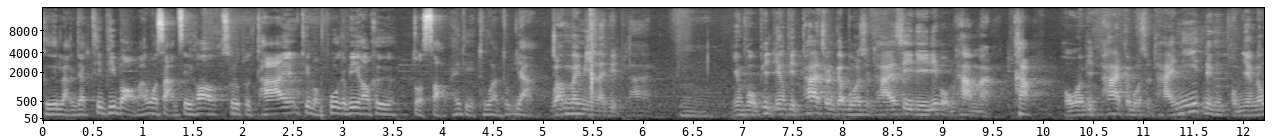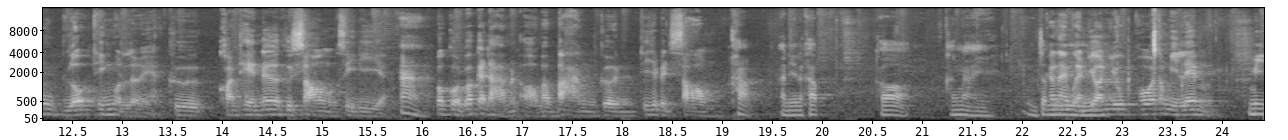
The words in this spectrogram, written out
คือหลังจากที่พี่บอกมาทั้งหมดสามสี่ข้อสรุปสุดท้ายที่ผมพูดกับพี่เขาคือ ตรวจสอบให้ถี่ถ้วนทุกอย่าง ว่าไม่มีอะไรผิดพลาดยังผมผิดยังผิดพลาดจนกระบวนสุดท้ายซีดีที่ผมทำอะ ครับ ผมว่าผิดพลาดกระบวนสุดท้ายนิดนึงผมยังต้องลบทิ้งหมดเลยอะคือคอนเทนเนอร์คือซองของซีดีอะอ่า ปรากฏว่ากระดาษมันออกมาบางเกินที่จะเป็นซองครับ อันนี้นะครับ ก็ข้างในมันจะข้างในเหมือนย้อนยุคเพราะว่าต้องมีเล่มมี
